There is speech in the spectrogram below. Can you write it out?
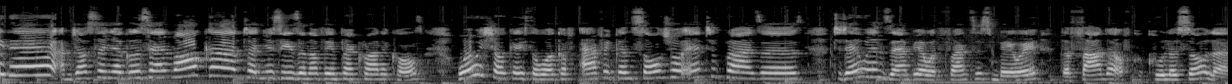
Hi there, I'm Jocelyn Yagusa and welcome to a new season of Impact Chronicles where we showcase the work of African social enterprises. Today we're in Zambia with Francis Mbewe, the founder of Kukula Solar,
